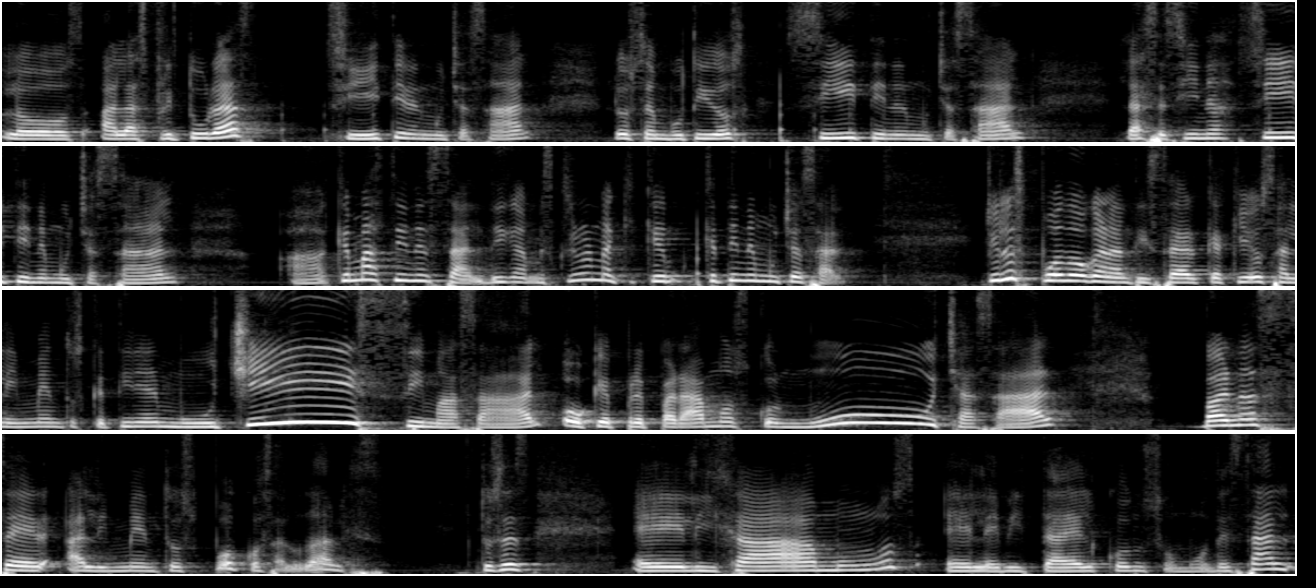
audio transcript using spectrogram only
los, a las frituras, sí, tienen mucha sal. Los embutidos, sí, tienen mucha sal. La cecina, sí, tiene mucha sal. Ah, ¿Qué más tiene sal? Díganme, escríbanme aquí, ¿qué, ¿qué tiene mucha sal? yo les puedo garantizar que aquellos alimentos que tienen muchísima sal o que preparamos con mucha sal van a ser alimentos poco saludables. Entonces, elijamos el evitar el consumo de sal.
